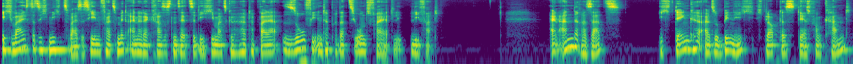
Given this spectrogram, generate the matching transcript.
Ich weiß, dass ich nichts weiß, ist jedenfalls mit einer der krassesten Sätze, die ich jemals gehört habe, weil er so viel Interpretationsfreiheit li liefert. Ein anderer Satz, ich denke, also bin ich, ich glaube, der ist von Kant.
